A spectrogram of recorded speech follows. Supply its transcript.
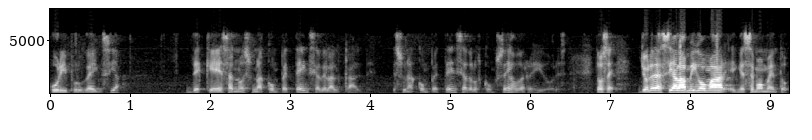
jurisprudencia, de que esa no es una competencia del alcalde, es una competencia de los consejos de regidores. Entonces, yo le decía al amigo Omar en ese momento,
